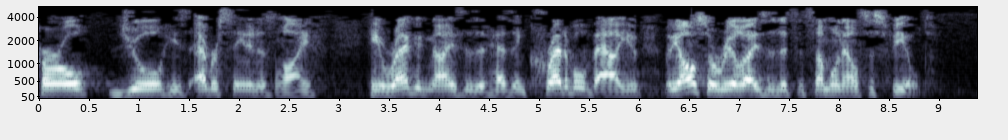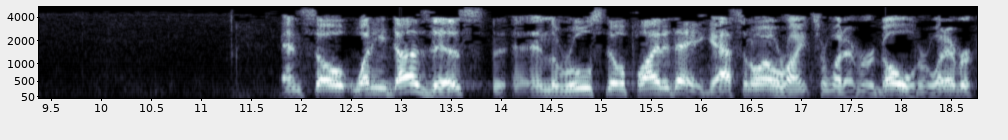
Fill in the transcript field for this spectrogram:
pearl jewel he's ever seen in his life. He recognizes it has incredible value, but he also realizes it's in someone else's field. And so what he does is, and the rules still apply today, gas and oil rights or whatever, gold or whatever,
